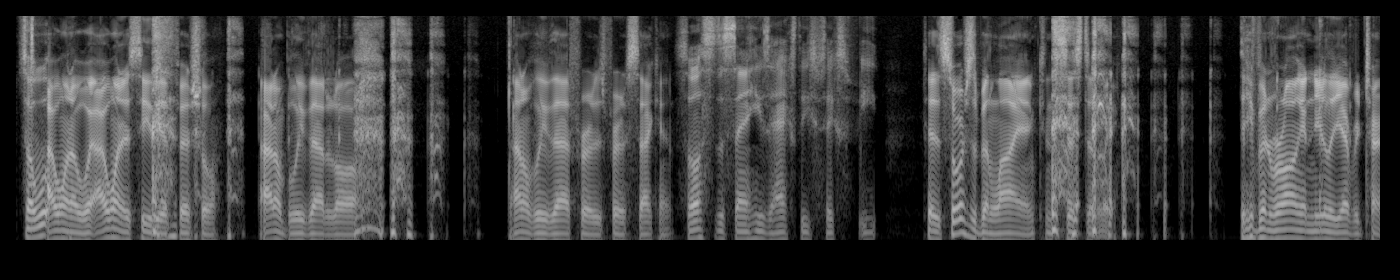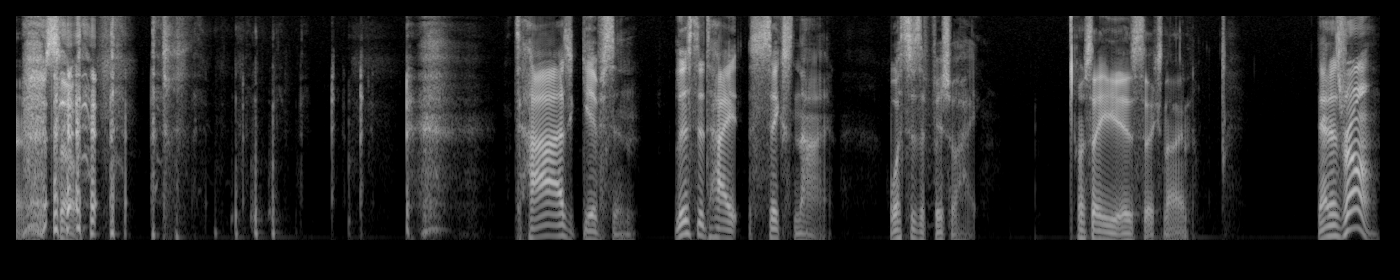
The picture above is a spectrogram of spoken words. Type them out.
So I want to. I want to see the official. I don't believe that at all. I don't believe that for for a second. sources are saying he's actually six feet. His source has been lying consistently. They've been wrong at nearly every turn. So Taj Gibson, listed height six nine. What's his official height? I'm gonna say he is six nine. That is wrong.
